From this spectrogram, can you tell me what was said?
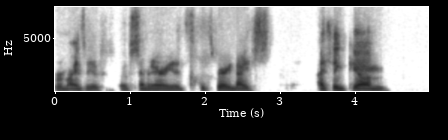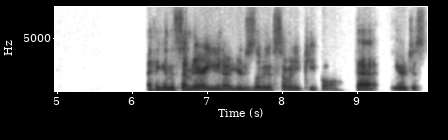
reminds me of of seminary, and it's it's very nice. I think um, I think in the seminary, you know, you're just living with so many people that you're just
